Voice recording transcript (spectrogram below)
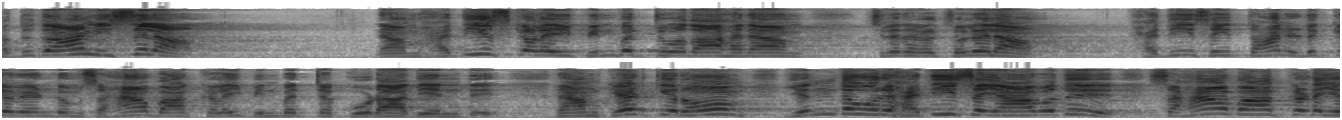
அதுதான் இஸ்லாம். நாம் ஹதீஸ்களை பின்பற்றுவதாக நாம் சிலர்கள் சொல்லலாம். ஹதீஸை தான் எடுக்க வேண்டும். சஹாபாக்களை பின்பற்றக்கூடாது என்று. நாம் கேட்கிறோம் எந்த ஒரு ஹதீஸையாவது சஹாபாக்களுடைய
